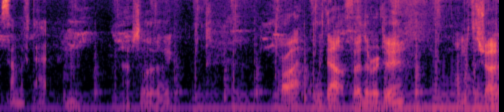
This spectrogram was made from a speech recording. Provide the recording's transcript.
some of that. Absolutely. All right, without further ado, on with the show.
